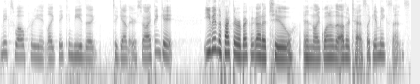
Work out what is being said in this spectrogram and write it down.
mix well pretty like they can be the together. So I think it even the fact that Rebecca got a 2 in like one of the other tests, like it makes sense.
